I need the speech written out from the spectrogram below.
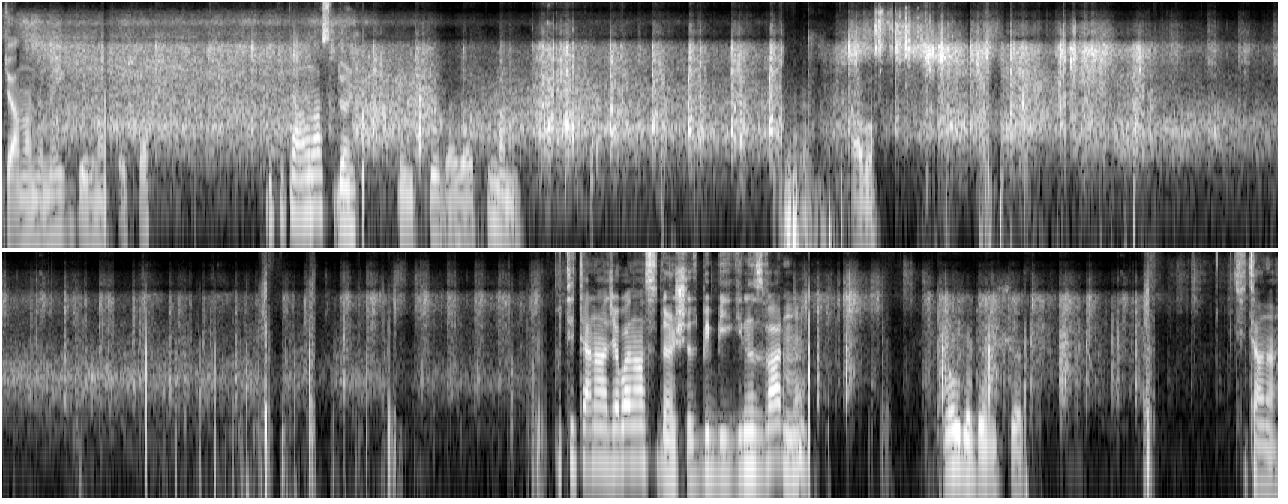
Canlandırmaya gidiyorum arkadaşlar. Bu titana nasıl dönüş dönüşüyor galiba şununla mı? Abi. Titana acaba nasıl dönüşüyoruz? Bir bilginiz var mı? Neyle dönüşüyoruz? Titana.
